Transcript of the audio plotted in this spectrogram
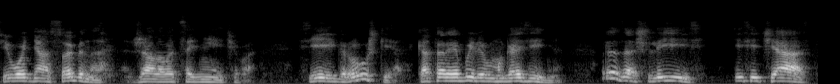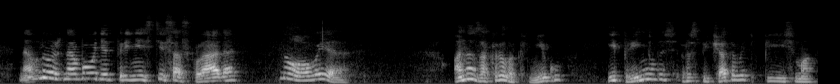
сегодня особенно жаловаться нечего. Все игрушки, которые были в магазине, разошлись, и сейчас нам нужно будет принести со склада новые. Она закрыла книгу, и принялась распечатывать письма,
